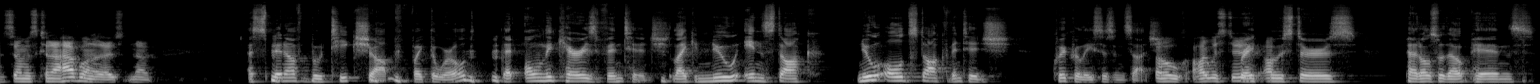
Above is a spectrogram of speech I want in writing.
And someone's, can I have one of those? No a spin-off boutique shop like the world that only carries vintage, like new in stock, new old stock vintage quick releases and such. Oh, I was doing brake uh, boosters, pedals without pins.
